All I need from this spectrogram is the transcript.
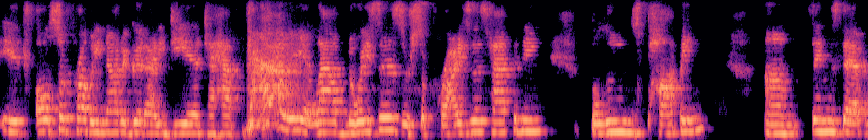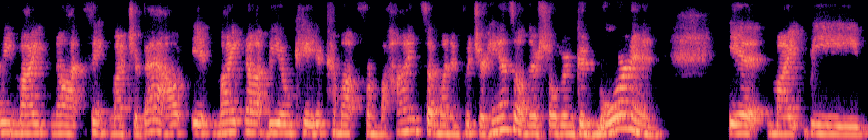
It's also probably not a good idea to have loud noises or surprises happening, balloons popping, um, things that we might not think much about. It might not be okay to come up from behind someone and put your hands on their shoulder and good morning. It might be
